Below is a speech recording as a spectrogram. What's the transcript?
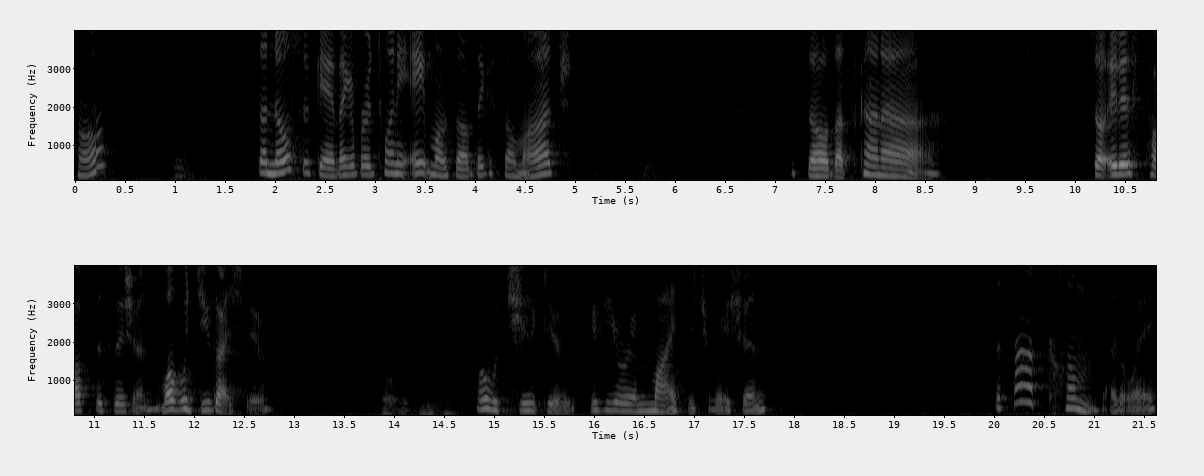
Huh? Sanosuke, thank you for 28 months up. Thank you so much. So that's kind of. So it is tough decision. What would you guys do? What would you do? What would you do if you were in my situation? That's not cum, by the way.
